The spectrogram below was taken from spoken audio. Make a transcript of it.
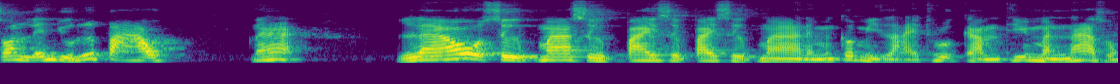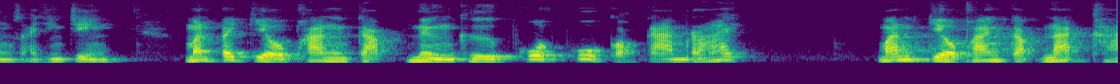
ซ่อนเร้นอยู่หรือเปล่านะฮะแล้วสืบมาสืบไปสืบไปสืบมาเนี่ยมันก็มีหลายธุรกรรมที่มันน่าสงสัยจริง ๆ มันไปเกี่ยวพันกับหนึ่งคือพวกผู้ก่อการร้าย มันเกี่ยวพันกับนักค้า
